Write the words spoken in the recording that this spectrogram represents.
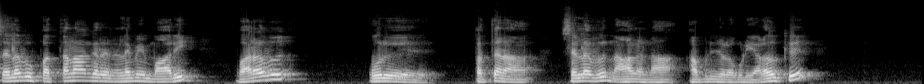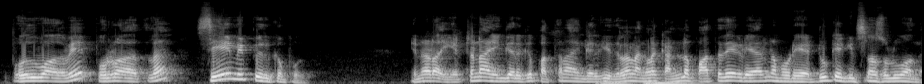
செலவு பத்தனாங்கிற நிலைமை மாறி வரவு ஒரு பத்தனா செலவு நாலனா அப்படின்னு சொல்லக்கூடிய அளவுக்கு பொதுவாகவே பொருளாதாரத்தில் சேமிப்பு இருக்க போகுது. என்னடா எட்டனா எங்கே இருக்குது பத்தனா எங்கே இருக்குது இதெல்லாம் நாங்களாம் கண்ணில் பார்த்ததே கிடையாதுன்னு நம்மளுடைய டூ கே கிட்ஸ்லாம் சொல்லுவாங்க.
